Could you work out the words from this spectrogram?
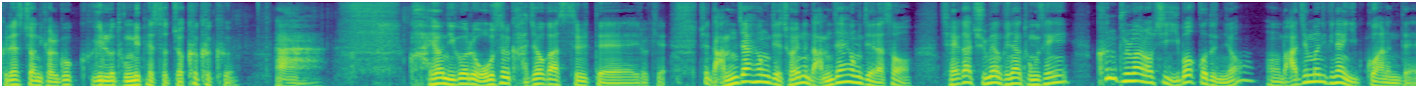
그래서 전 결국 그 길로 독립했었죠. 크크크. 아. 과연 이거를 옷을 가져갔을 때 이렇게 저 남자 형제 저희는 남자 형제라서 제가 주면 그냥 동생이 큰 불만 없이 입었거든요. 어, 맞으면 그냥 입고 하는데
